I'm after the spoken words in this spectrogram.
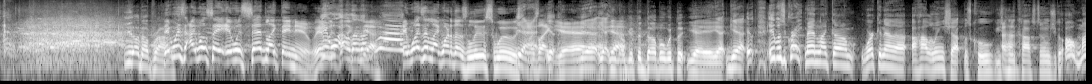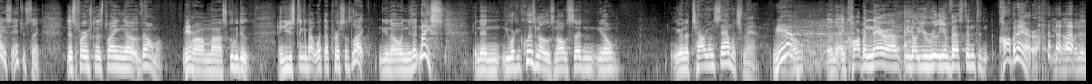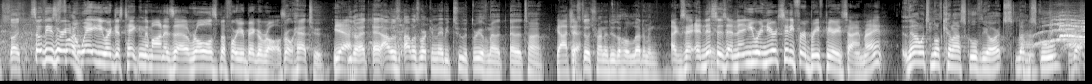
you don't know Braum's. It was. I will say it was said like they knew. It was- I was like, yeah. what? It wasn't like one of those loose woos. it was like, yeah, yeah, yeah, You know, get the double with the yeah, yeah, yeah, yeah. It, it was great, man. Like um, working at a, a Halloween shop was cool. You see Uh-huh. the costumes. You go, oh, nice, interesting. This person is playing uh, Velma from uh, Scooby Doo, and you just think about what that person's like, you know, and you're like, nice. And then you work in Quiznos, and all of a sudden, you know, you're an Italian sandwich man. you Yeah. know? And, and carbonara, you know, you really invest into carbonara, you know, and it's like. So these were in a way you were just taking them on as uh, roles before your bigger roles. Bro, had to. Yeah. You know, at, at, I was I was working maybe two or three of them at a, at a time. Gotcha. And still trying to do the whole Letterman. Exa- And this thing. is, and then you were in New York City for a brief period of time, right? Then I went to North Carolina School of the Arts. Loved the school. Yeah.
